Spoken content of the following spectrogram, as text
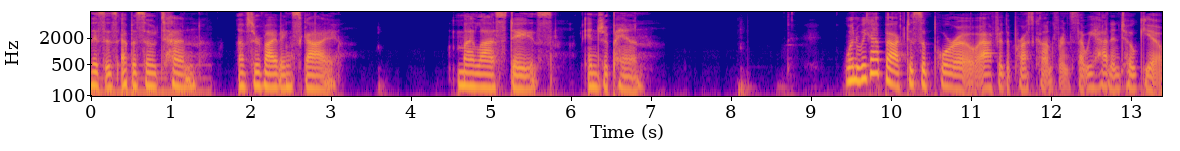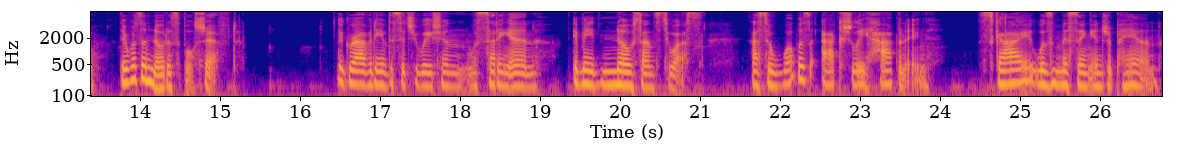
This is episode 10 of Surviving Skye. My last days in Japan. When we got back to Sapporo after the press conference that we had in Tokyo, there was a noticeable shift. The gravity of the situation was setting in. It made no sense to us as to what was actually happening. Skye was missing in Japan.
